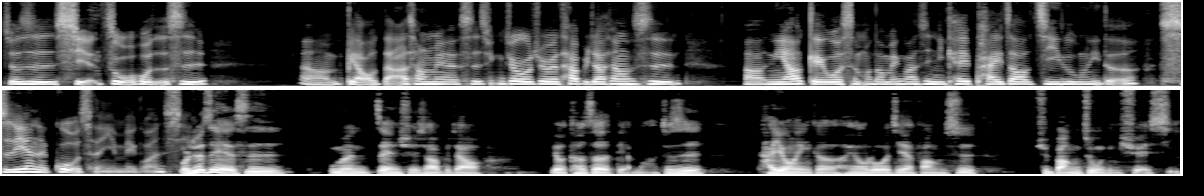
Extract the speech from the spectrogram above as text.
就是写作或者是嗯表达上面的事情。就我觉得它比较像是啊、你要给我什么都没关系，你可以拍照记录你的实验的过程也没关系。我觉得这也是我们这间学校比较有特色的点嘛，就是他用一个很有逻辑的方式去帮助你学习，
